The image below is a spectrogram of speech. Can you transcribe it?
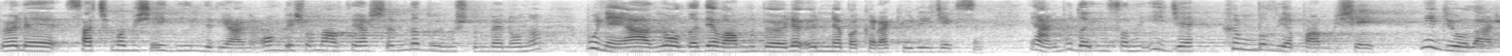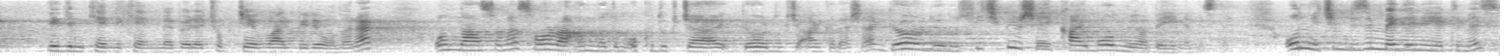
böyle saçma bir şey değildir yani. 15-16 yaşlarında duymuştum ben onu. Bu ne ya yolda devamlı böyle önüne bakarak yürüyeceksin. Yani bu da insanı iyice hımbıl yapan bir şey. Ne diyorlar dedim kendi kendime böyle çok cevval biri olarak. Ondan sonra sonra anladım okudukça, gördükçe arkadaşlar gördüğümüz hiçbir şey kaybolmuyor beynimizde. Onun için bizim medeniyetimiz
